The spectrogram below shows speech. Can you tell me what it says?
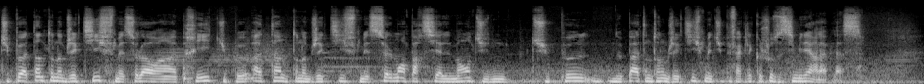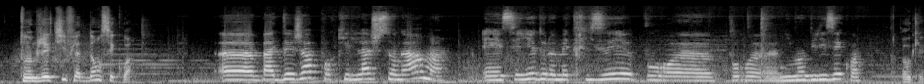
Tu peux atteindre ton objectif, mais cela aura un prix. Tu peux atteindre ton objectif, mais seulement partiellement. Tu, tu peux ne pas atteindre ton objectif, mais tu peux faire quelque chose de similaire à la place. Ton objectif là-dedans, c'est quoi? Euh, bah déjà pour qu'il lâche son arme et essayer de le maîtriser pour, euh, pour euh, l'immobiliser quoi. Ok.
